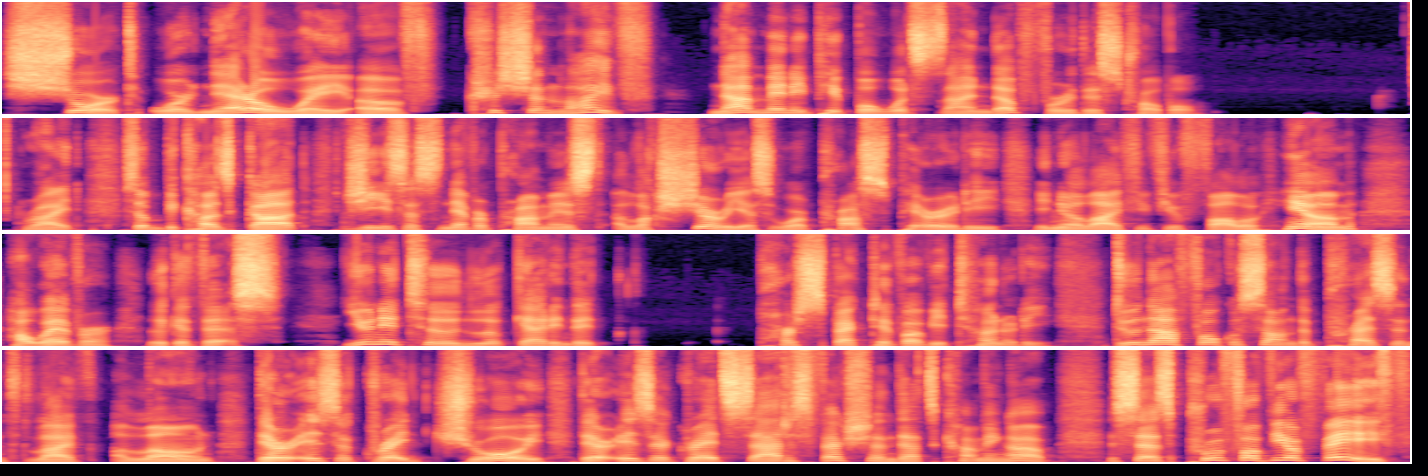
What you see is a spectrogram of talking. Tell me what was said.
short or narrow way of Christian life. Not many people would sign up for this trouble. Right? So because God, Jesus never promised a luxurious or prosperity in your life if you follow him. However, look at this. You need to look at in the perspective of eternity. Do not focus on the present life alone. There is a great joy, there is a great satisfaction that's coming up. It says, proof of your faith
